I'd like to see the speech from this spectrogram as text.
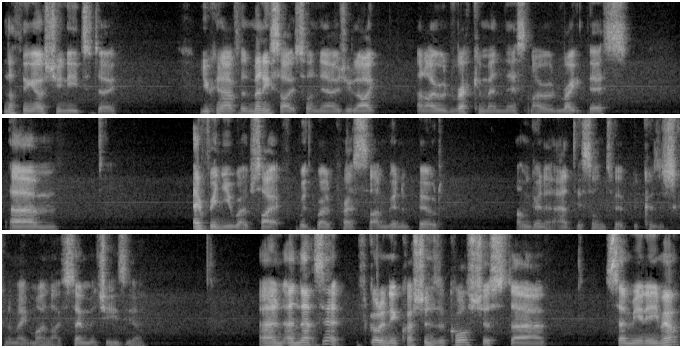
Nothing else you need to do. You can have as many sites on there as you like, and I would recommend this and I would rate this Um, every new website with WordPress that I'm going to build, I'm going to add this onto it because it's going to make my life so much easier. And and that's it. If you've got any questions, of course, just uh, send me an email.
